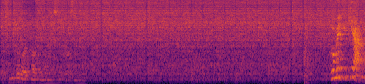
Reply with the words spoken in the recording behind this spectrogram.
Ho sentito qualcosa, non ho visto cosa. Come ti chiami?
